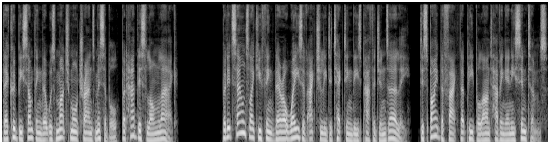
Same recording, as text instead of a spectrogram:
There could be something that was much more transmissible but had this long lag. But it sounds like you think there are ways of actually detecting these pathogens early, despite the fact that people aren't having any symptoms.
